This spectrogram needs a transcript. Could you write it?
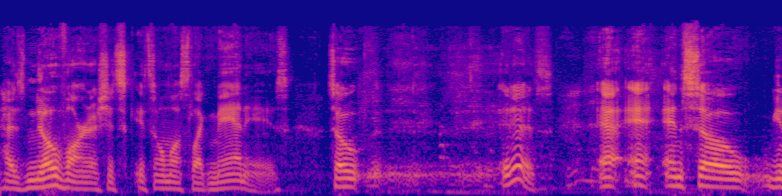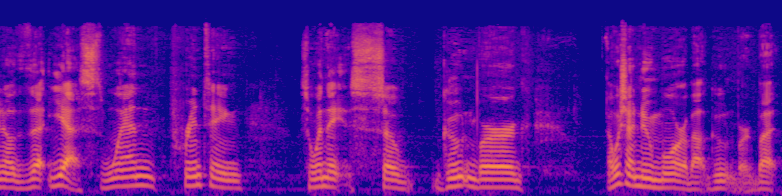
has no varnish. It's it's almost like mayonnaise. So it is. And, and, so, you know, the, yes, when printing, so when they, so Gutenberg, I wish I knew more about Gutenberg, but,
